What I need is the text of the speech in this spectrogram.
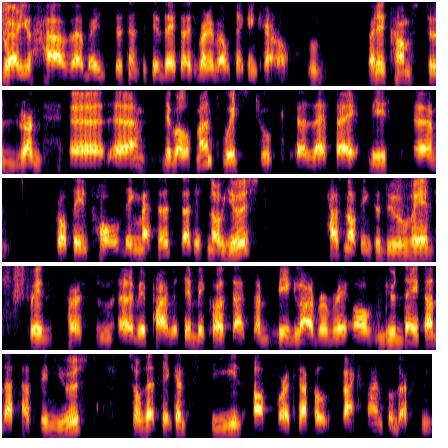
where you have uh, very the sensitive data is very well taken care of. Mm. When it comes to drug uh, uh, development, which took, uh, let's say, these um, protein folding methods that is now used, has nothing to do with with person uh, with privacy because that's a big library of good data that has been used so that they can speed up, for example, vaccine production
